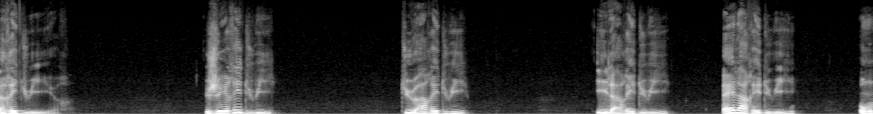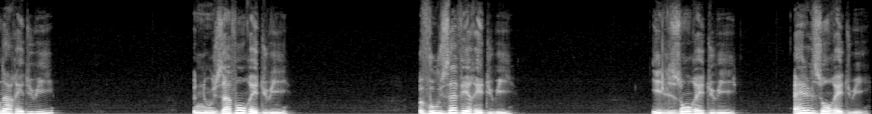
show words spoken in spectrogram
Réduire. J'ai réduit. Tu as réduit. Il a réduit. Elle a réduit. On a réduit. Nous avons réduit. Vous avez réduit. Ils ont réduit. Elles ont réduit.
